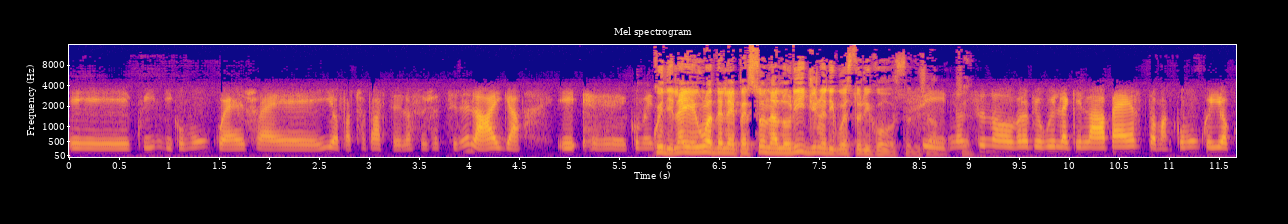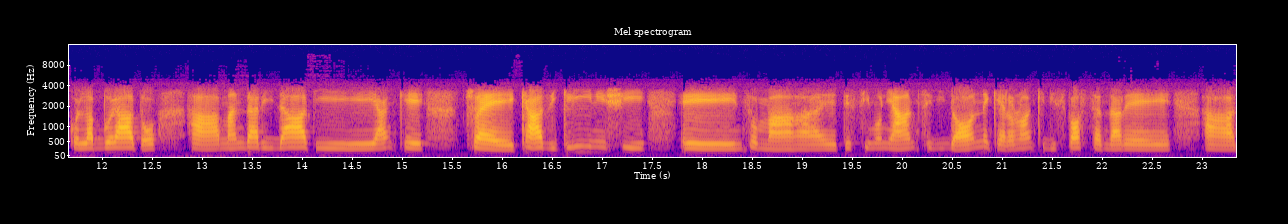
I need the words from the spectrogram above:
e quindi comunque cioè, io faccio parte dell'associazione laica e, eh, quindi lei è una delle persone all'origine di questo ricorso diciamo. sì, non sì. sono proprio quella che l'ha aperto ma comunque io ho collaborato a mandare i dati anche cioè casi clinici e insomma testimonianze di donne che erano anche disposte ad andare a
